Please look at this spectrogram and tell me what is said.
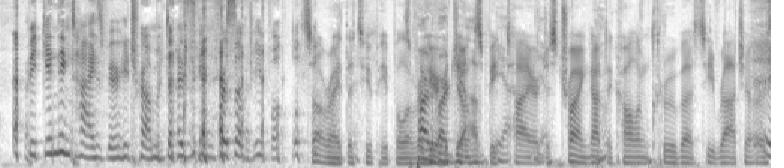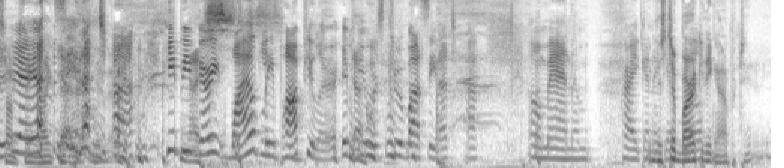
beginning Thai is very traumatizing for some people. It's all right. The two people over part of here our don't job. speak Yeah, Thai are yeah. just trying not to call him Kruba Sriracha or something yeah, yeah. like that. Sriracha. He'd be very wildly popular if he was Kruba Sriracha. Oh man, I'm probably gonna Missed get a billed. marketing opportunity.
